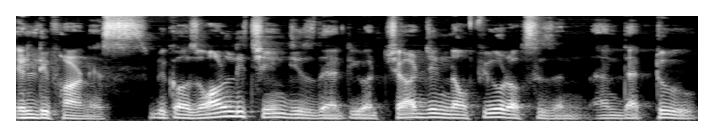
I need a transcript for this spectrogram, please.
LD furnace because only change is that you are charging now pure oxygen and that too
